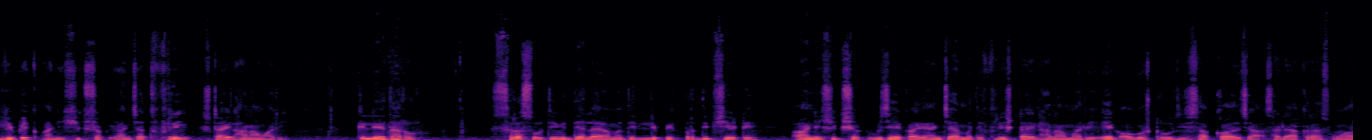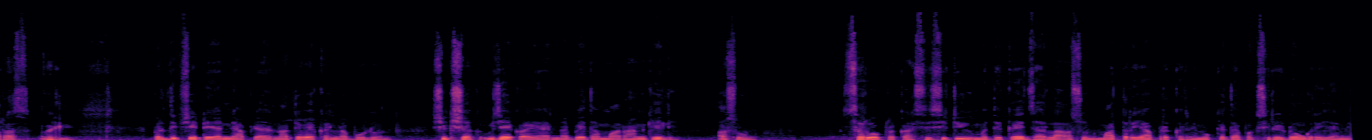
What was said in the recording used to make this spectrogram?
लिपिक आणि शिक्षक यांच्यात फ्री स्टाईल हाणामारी किल्ले धारूर. सरस्वती विद्यालयामधील लिपिक प्रदीप शेटे आणि शिक्षक विजय काळे यांच्यामध्ये फ्री स्टाईल हाणामारी एक ऑगस्ट रोजी सकाळच्या साडे अकरा सुमारास घडली. प्रदीप शेटे यांनी आपल्या नातेवाईकांना बोलून शिक्षक विजय काळे यांना बेदम मारहाण केली असून सर्व प्रकार सी सी टी व्हीमध्ये कैद झाला असून मात्र या प्रकरणी मुख्याध्यापक श्री डोंगरे यांनी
